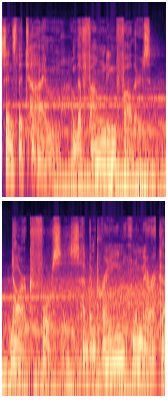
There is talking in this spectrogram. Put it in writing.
Since the time of the founding fathers, dark forces have been preying on America.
